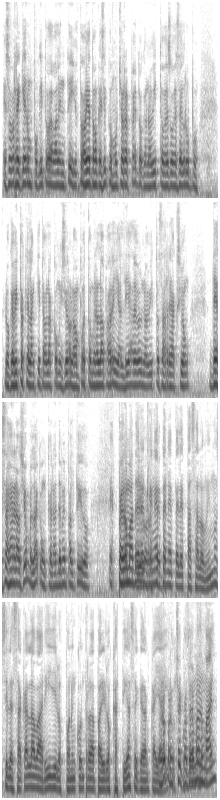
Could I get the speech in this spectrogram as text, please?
eso requiere un poquito de valentía. Yo todavía tengo que decir con mucho respeto que no he visto eso de ese grupo. Lo que he visto es que le han quitado las comisiones, lo han puesto a mirar la pared y al día de hoy no he visto esa reacción de esa generación, ¿verdad? Que aunque no es de mi partido, espero más de Pero que en el. PNP les pasa lo mismo. Si le sacan la varilla y los ponen contra la pared y los castigan, se quedan callados. Bueno, pero este Eso es.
